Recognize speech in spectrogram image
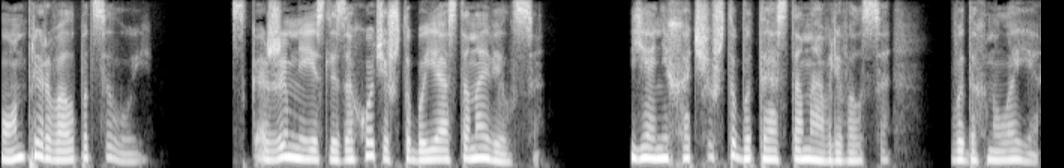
Он прервал поцелуй. «Скажи мне, если захочешь, чтобы я остановился». «Я не хочу, чтобы ты останавливался», — выдохнула я.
